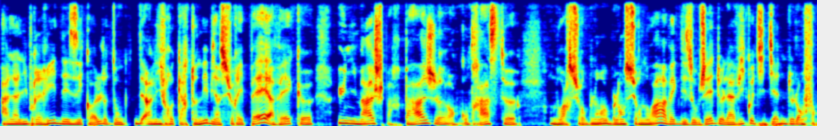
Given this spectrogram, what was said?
à la librairie des écoles. Donc un livre cartonné bien sûr épais avec euh, une image par page euh, en contraste euh, noir sur blanc, blanc sur noir avec des objets de la vie quotidienne de l'enfant.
